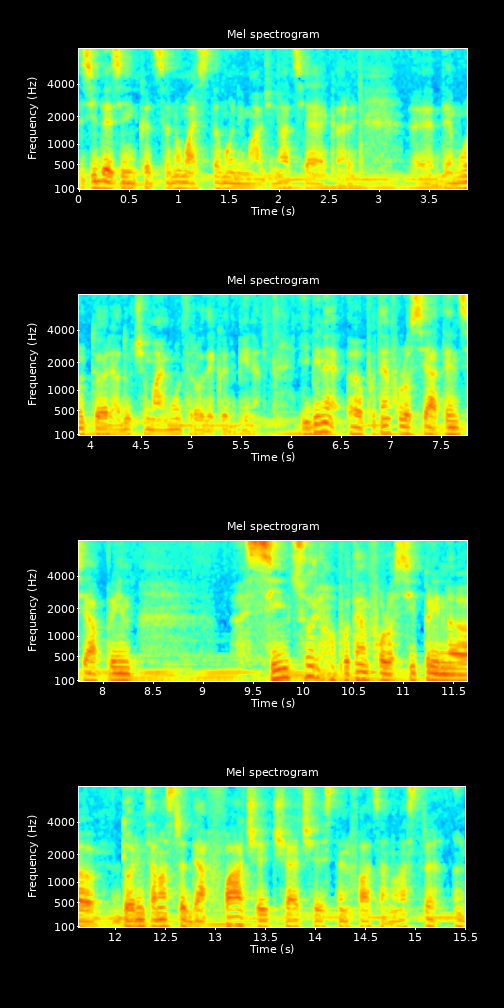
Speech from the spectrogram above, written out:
zi de zi încât să nu mai stăm în imaginația aia care uh, de multe ori aduce mai mult rău decât bine. Ei bine, putem folosi atenția prin simțuri, o putem folosi prin dorința noastră de a face ceea ce este în fața noastră în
